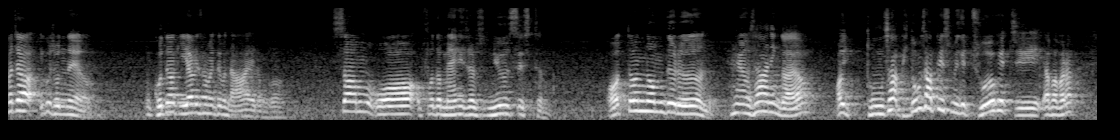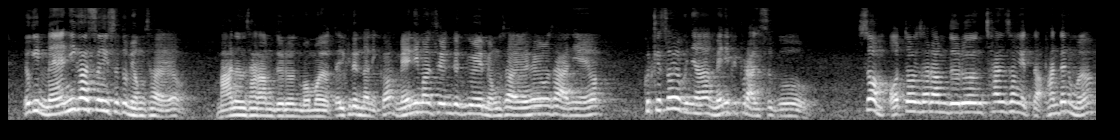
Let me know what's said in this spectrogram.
가자. 이거 좋네요. 고등학교 2학년 3학년 때면 나와 이런 거. Some were for the manager's new system 어떤 놈들은 형용사 아닌가요? 아니 동사 비동사 앞에 있으면 이게 주어겠지. 야 봐봐라. 여기 many가 써 있어도 명사예요. 많은 사람들은 뭐뭐였다. 이렇게 된다니까. many만 써 있는데 그게 왜 명사예요? 형용사 아니에요? 그렇게 써요 그냥. many people 안 쓰고. some 어떤 사람들은 찬성했다. 반대는 뭐야?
